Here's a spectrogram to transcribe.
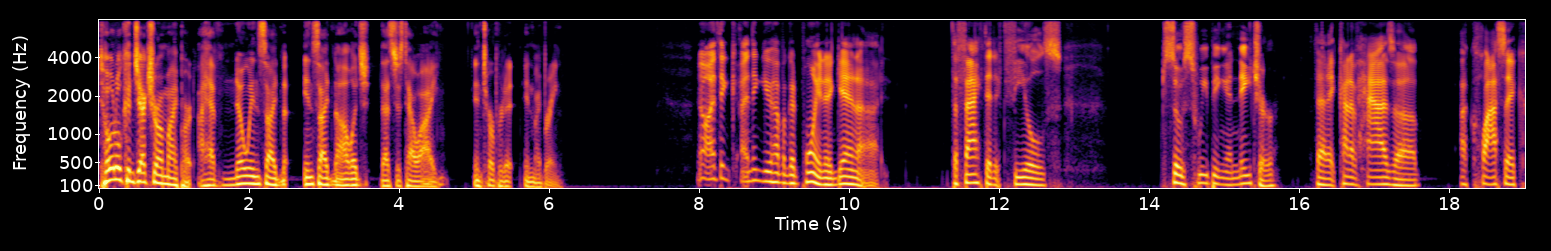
total conjecture on my part. I have no inside inside knowledge. That's just how I interpret it in my brain. No, I think I think you have a good point. And again, uh, the fact that it feels so sweeping in nature that it kind of has a a classic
